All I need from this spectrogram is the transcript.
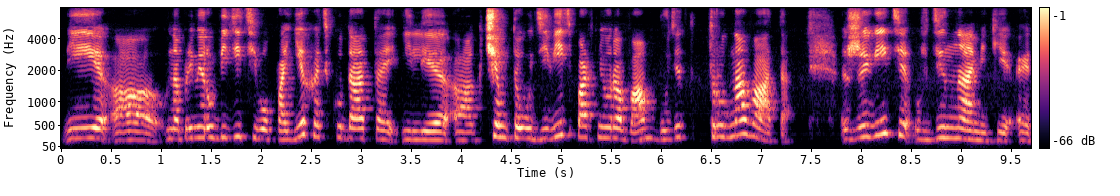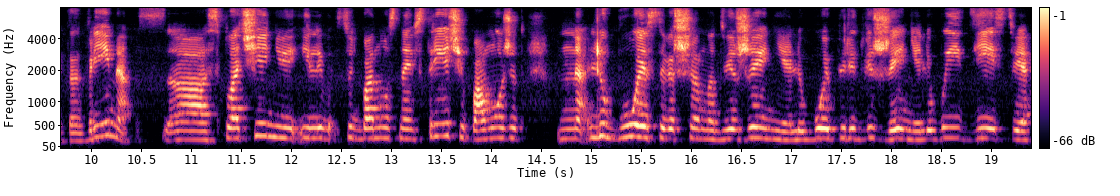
и, а, например, убедить его поехать куда-то или а, чем-то удивить партнера вам будет трудновато. Живите в динамике это время, сплочению или судьбоносной встрече поможет любое совершенно движение, любое передвижение, любые действия.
